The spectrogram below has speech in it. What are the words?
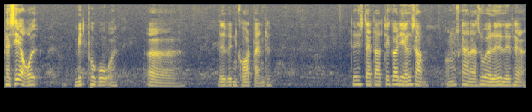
placerer rød midt på bordet, øh, nede ved den korte bande. Det er standard, det gør de alle sammen. Og nu skal han altså ud og lede lidt her.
